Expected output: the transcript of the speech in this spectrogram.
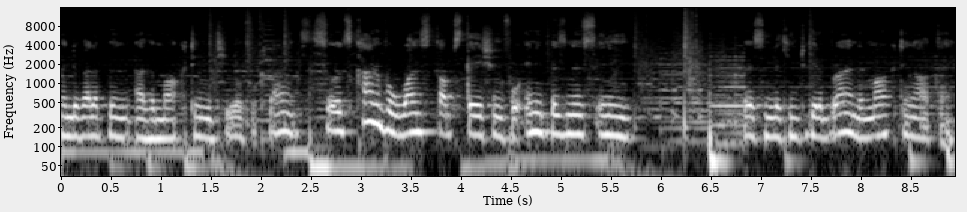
and developing other marketing material for clients. So it's kind of a one-stop station for any business, any person looking to get a brand and marketing out there.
